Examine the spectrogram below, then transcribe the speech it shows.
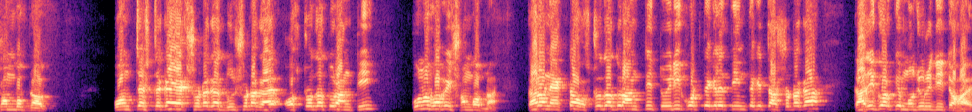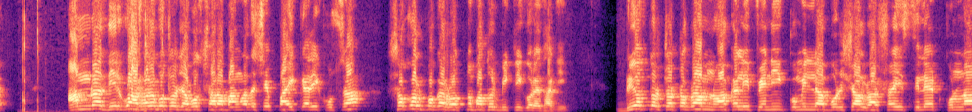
সম্ভব নয়। পঞ্চাশ টাকা, একশো টাকা, দুইশো টাকায় অস্ত্রধাতুর আংটি কোনোভাবেই সম্ভব নয়। কারণ একটা অস্ত্রধাতুর আংটি তৈরি করতে গেলে তিন থেকে চারশো টাকা কারিগরকে মজুরি দিতে হয়। আমরা দীর্ঘ আঠারো বছর যাবৎ সারা বাংলাদেশে পাইকারি খুচরা সকল প্রকার রত্নপাথর বিক্রি করে থাকি। বৃহত্তর চট্টগ্রাম, নোয়াখালী, ফেনী, কুমিল্লা, বরিশাল, রাজশাহী, সিলেট, খুলনা,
